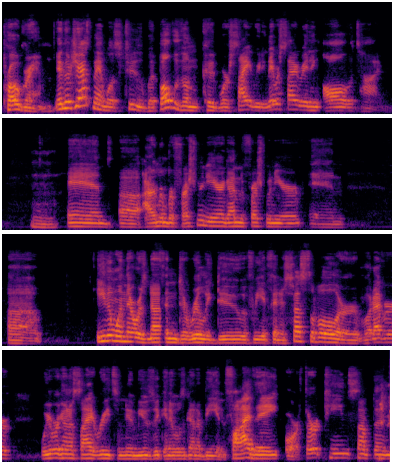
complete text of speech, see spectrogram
program, and their jazz band was too. But both of them could were sight reading. They were sight reading all the time. Mm. And uh, I remember freshman year, I got into freshman year, and uh, even when there was nothing to really do, if we had finished festival or whatever, we were going to sight read some new music, and it was going to be in five eight or thirteen something,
